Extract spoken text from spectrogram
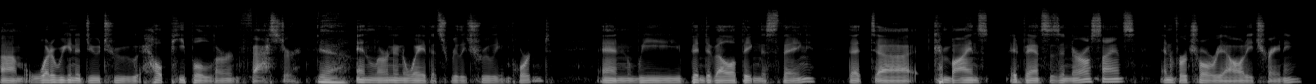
um, what are we going to do to help people learn faster Yeah. and learn in a way that's really, truly important? And we've been developing this thing that uh, combines advances in neuroscience and virtual reality training.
